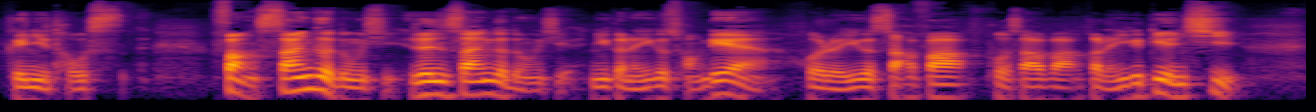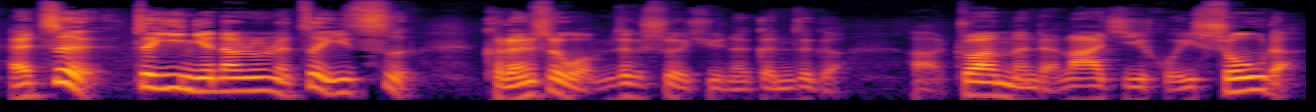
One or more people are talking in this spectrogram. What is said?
给你投死，放三个东西，扔三个东西，你可能一个床垫或者一个沙发破沙发，可能一个电器，哎，这这一年当中呢，这一次可能是我们这个社区呢跟这个啊专门的垃圾回收的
